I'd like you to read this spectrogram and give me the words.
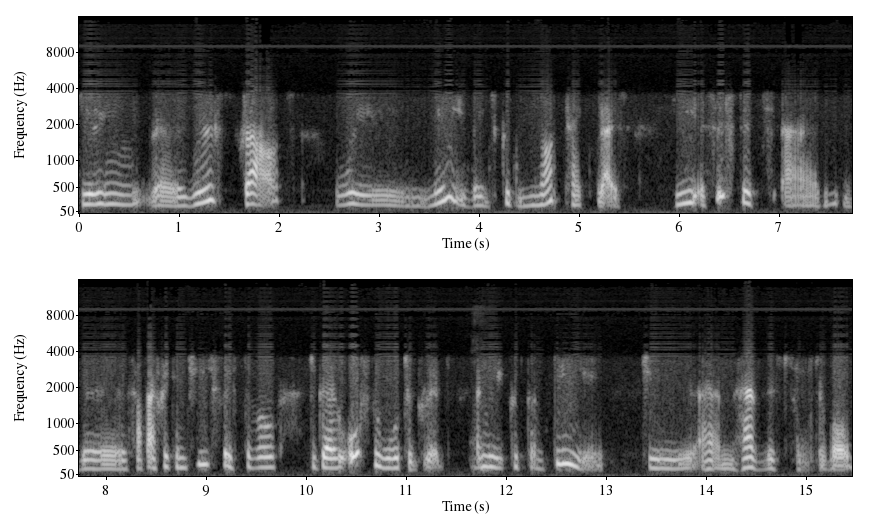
during the worst drought, where many events could not take place, he assisted um, the South African Cheese Festival to go off the water grid, and we could continue to um, have this festival.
